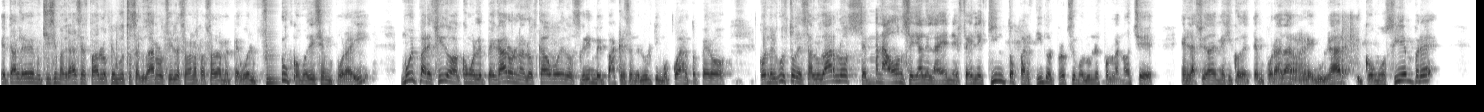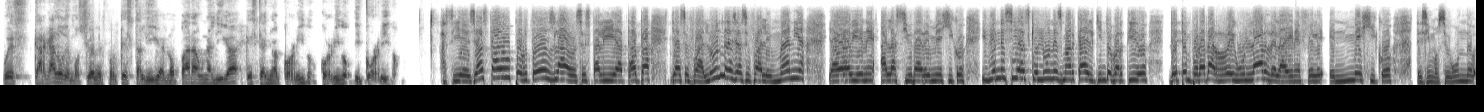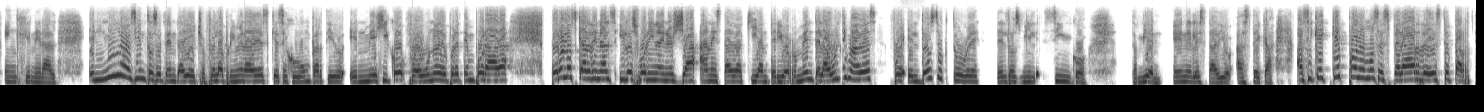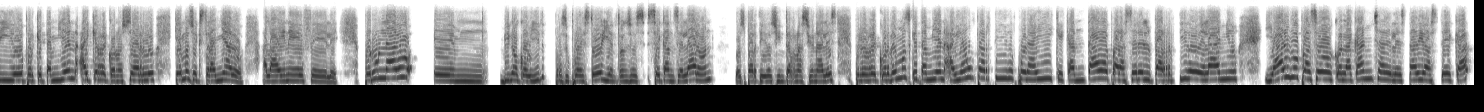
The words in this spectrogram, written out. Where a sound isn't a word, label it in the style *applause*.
¿Qué tal, Rebe? Muchísimas gracias, Pablo. Qué gusto saludarlo. Sí, la semana pasada me pegó el flu, como dicen por ahí. Muy parecido a como le pegaron a los Cowboys, los Green Bay Packers en el último cuarto, pero con el gusto de saludarlos. Semana 11 ya de la NFL, quinto partido el próximo lunes por la noche en la Ciudad de México de temporada regular. Y como siempre, pues cargado de emociones, porque esta liga no para, una liga que este año ha corrido, corrido y corrido. Así es, ya ha estado por todos lados esta liga tapa, ya se fue a Londres, ya se fue a Alemania y ahora viene a la Ciudad de México. Y bien decías que el lunes marca el quinto partido de temporada regular de la NFL en México, segundo en general. En 1978 fue la primera vez que se jugó un partido en México, fue uno de pretemporada, pero los Cardinals y los 49ers ya han estado aquí anteriormente. La última vez fue el 2 de octubre del 2005 también en el Estadio Azteca. Así que, ¿qué podemos esperar de este partido? Porque también hay que reconocerlo que hemos extrañado a la NFL. Por un lado, em, vino COVID, por supuesto, y entonces se cancelaron los partidos internacionales, pero recordemos que también había un partido por ahí que cantaba para ser el partido del año y algo pasó con la cancha del Estadio Azteca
